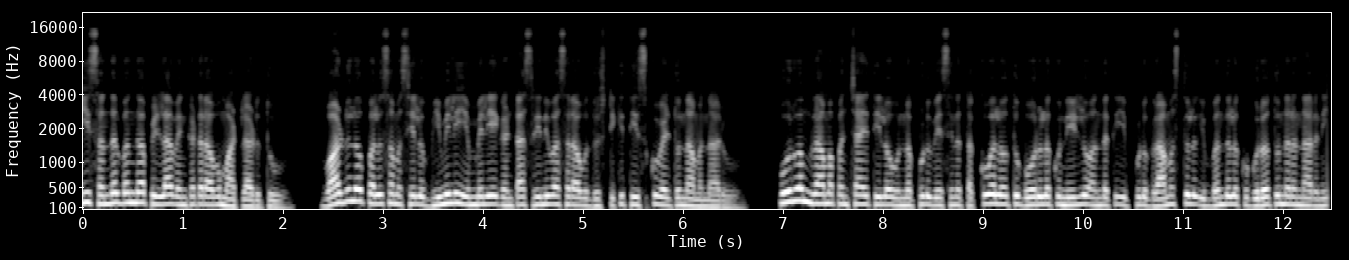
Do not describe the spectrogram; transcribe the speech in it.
ఈ సందర్భంగా పిల్లా వెంకటరావు మాట్లాడుతూ వార్డులో పలు సమస్యలు భీమిలి ఎమ్మెల్యే గంటా శ్రీనివాసరావు దృష్టికి తీసుకువెళ్తున్నామన్నారు. పూర్వం గ్రామ పంచాయతీలో ఉన్నప్పుడు వేసిన తక్కువ లోతు బోరులకు నీళ్ళు అందక ఇప్పుడు గ్రామస్తులు ఇబ్బందులకు గురవుతున్నారన్నారని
